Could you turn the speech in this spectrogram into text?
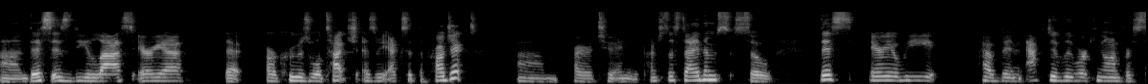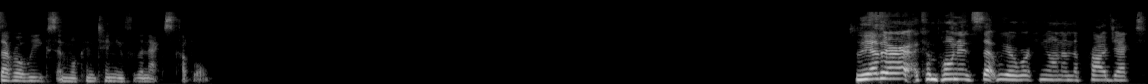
uh, this is the last area that our crews will touch as we exit the project um, prior to any punch list items. So this area we have been actively working on for several weeks and will continue for the next couple. So the other components that we are working on in the project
